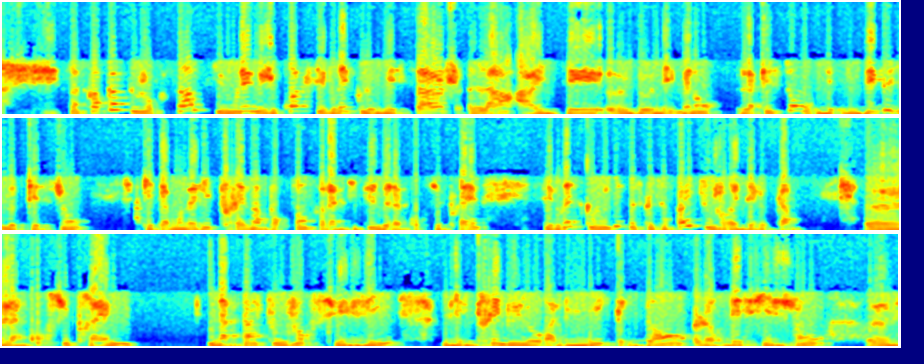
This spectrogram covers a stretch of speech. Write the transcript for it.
Ça ne sera pas toujours simple, si vous voulez, mais je crois que c'est vrai que le message là a été euh, donné. Maintenant, la question, le début de votre question, qui est à mon avis très important sur l'attitude de la Cour suprême, c'est vrai ce que vous dites parce que ça n'a pas toujours été le cas. Euh, la Cour suprême n'a pas toujours suivi les tribunaux rabbiniques dans leurs décisions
